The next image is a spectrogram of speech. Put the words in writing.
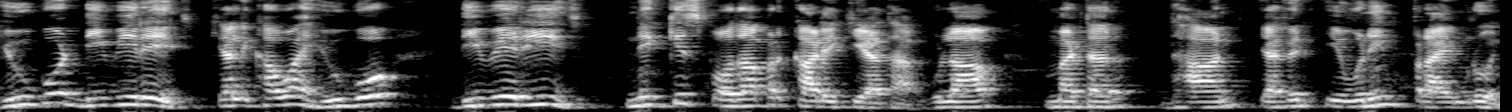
Hugo de Vries क्या लिखा हुआ ह्यूगो डिवेरीज ने किस पौधा पर कार्य किया था? गुलाब, मटर, धान या फिर इवनिंग प्राइम रोज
